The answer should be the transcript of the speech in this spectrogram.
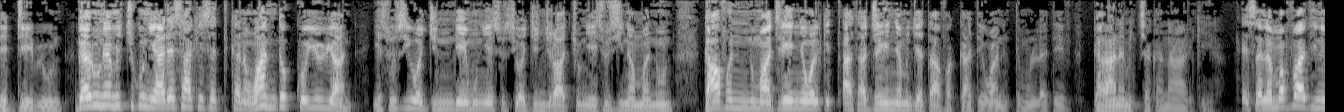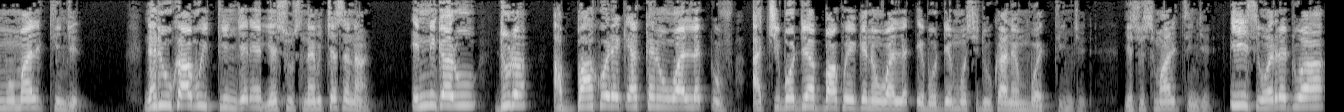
deddeebi'uun. Garuu namichi kun yaada isaa keessatti kana waan tokkoyyuu yaan yesuusii wajjin deemuun yesuusii wajjin jiraachuun yesuusiin amanuun gaafa hundumaa jireenya walqixxaataa jireenya mijataa fakkaatee waan itti mul'ateef garaa namicha kanaa argeera. isa lammaffaatiin immoo maal ittiin jedhe? Na duukaa bu'u ittiin jedhe yesus namicha sanaan. Inni garuu dura abbaa koo dhaqee akka nan awwaalladhuuf achi booddee abbaa koo eega nan awwaalladhee booddee immoo si duukaa nan bu'a ittiin jedhe yesus maal ittiin jedhe. Dhiisi warra du'aa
